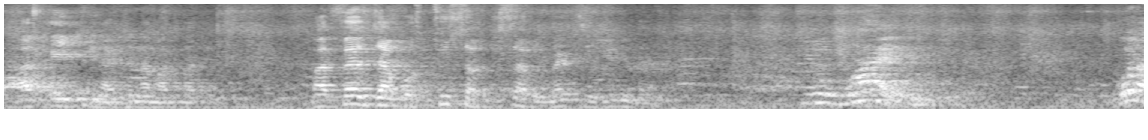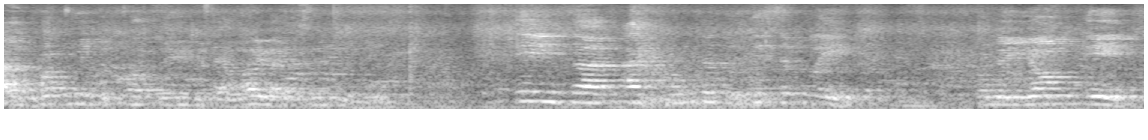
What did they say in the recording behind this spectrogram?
I have 18 additional mathematics. My first jump was 277 medicine university. You know why? What has brought me to talk to you today, why you are listening to me, is that I committed to discipline from a young age.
